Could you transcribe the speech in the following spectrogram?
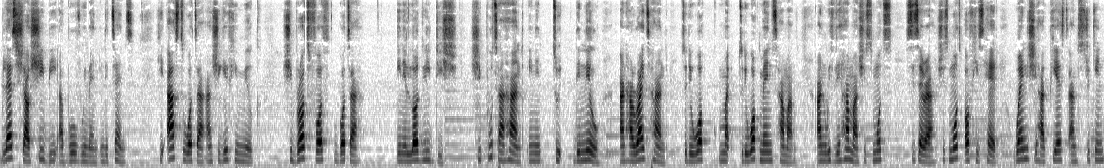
Blessed shall she be above women in the tent. He asked water, and she gave him milk. She brought forth butter in a lordly dish. She put her hand in to the nail, and her right hand to the work to the workman's hammer, and with the hammer she smote Sisera. She smote off his head when she had pierced and stricken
